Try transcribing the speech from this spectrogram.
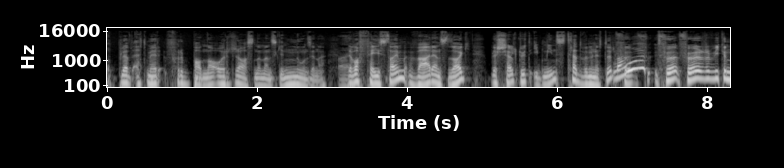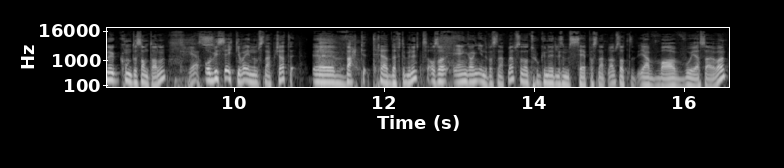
opplevd et mer forbanna og rasende menneske noensinne. Det var FaceTime hver eneste dag. Ble skjelt ut i minst 30 minutter Nei, før, vi kunne komme til samtalen. Yes. Og hvis jeg ikke var innom Snapchat eh, hvert 30. minutt, altså en gang inne på SnapMap, sånn at hun kunne liksom se på SnapMap så at jeg var hvor jeg sa jeg var,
